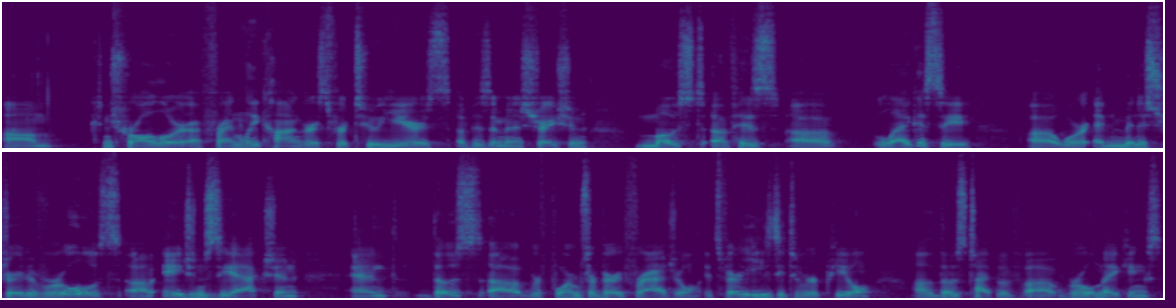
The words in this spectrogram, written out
um, control or a friendly Congress for two years of his administration. Most of his uh, legacy uh, were administrative rules, uh, agency action, and those uh, reforms are very fragile. It's very easy to repeal uh, those type of uh, rulemakings.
